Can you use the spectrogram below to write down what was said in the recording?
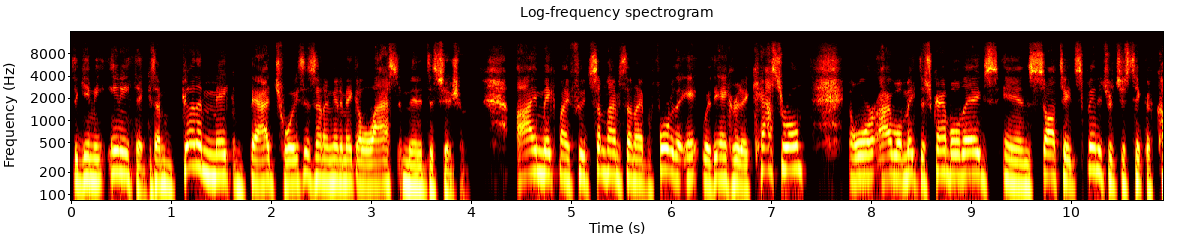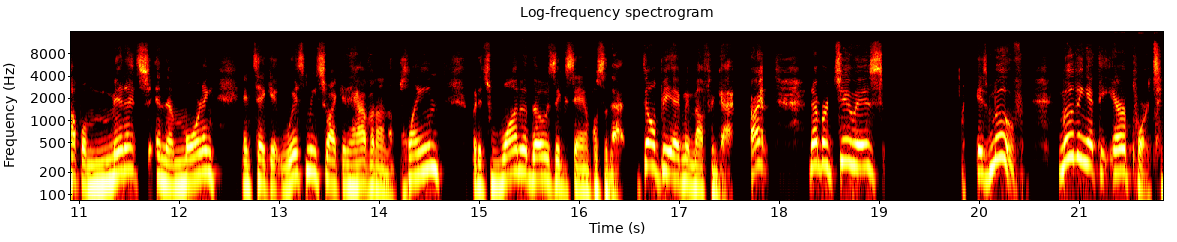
to give me anything because I'm going to make bad choices and I'm going to make a last minute decision. I make my food sometimes the night before with the, with the Anchor Day casserole, or I will make the scrambled eggs and sauteed spinach, which just take a couple minutes in the morning and take it with me so I can have it on the plane. But it's one of those examples of that. Don't be a McMuffin guy. All right. Number two is is move. Moving at the airport,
